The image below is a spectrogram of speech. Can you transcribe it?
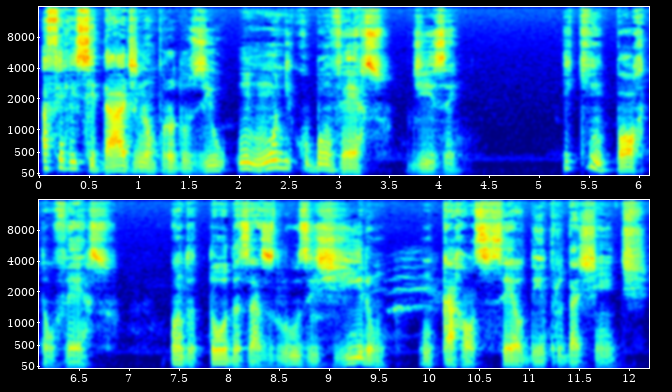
A felicidade não produziu um único bom verso, dizem. E que importa o verso quando todas as luzes giram um carrossel dentro da gente?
